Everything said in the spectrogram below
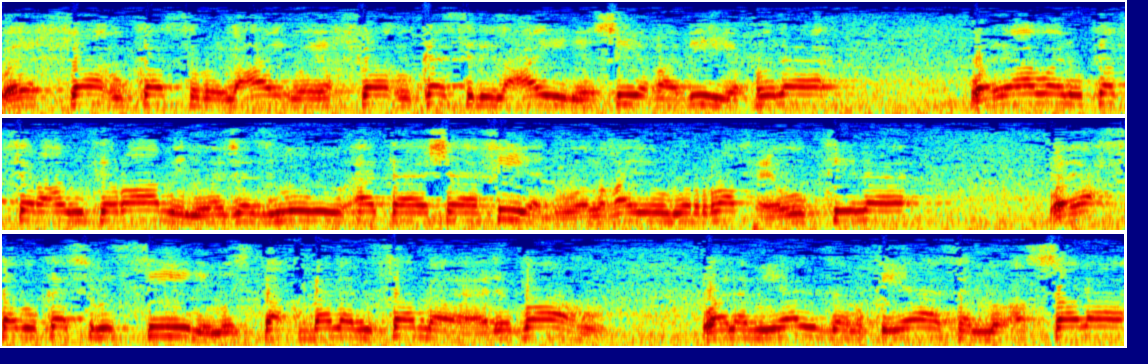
وإخفاء كسر العين, وإخفاء كسر العين صيغ به حلا ويا ونكفر عن كرام وجزمه أتى شافيا والغير بالرفع وكلا ويحسب كسر السين مستقبلا سما رضاه ولم يلزم قياسا مؤصلا.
